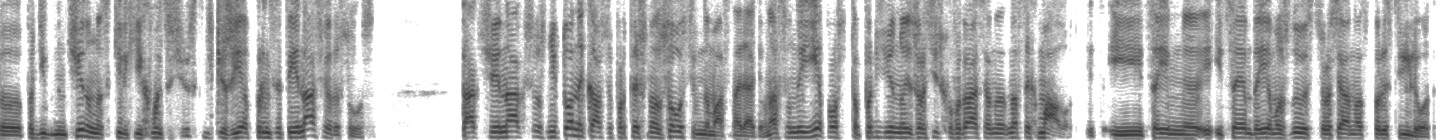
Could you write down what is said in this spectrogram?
е, подібним чином, наскільки їх вистачить, скільки ж є в принципі і наші ресурси. Так чи інакше ж ніхто не каже про те, що зовсім нема снарядів. У нас вони є просто порівняно із Російською Федерацією нас їх мало, і і це їм і це їм дає можливість росіян нас перестрілювати.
